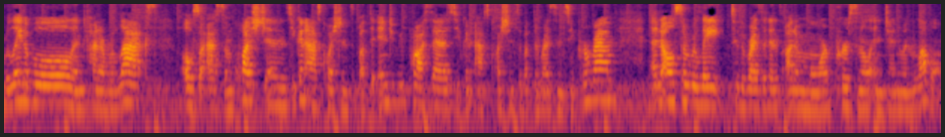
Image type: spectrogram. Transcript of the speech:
relatable and kind of relax also ask some questions. You can ask questions about the interview process, you can ask questions about the residency program, and also relate to the residents on a more personal and genuine level.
